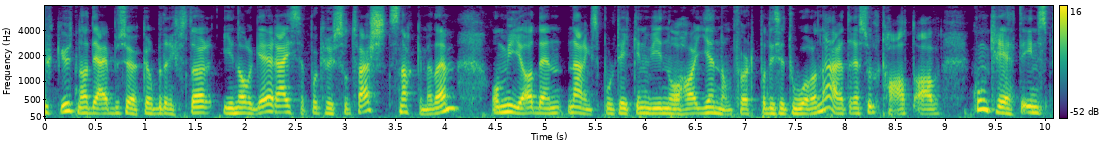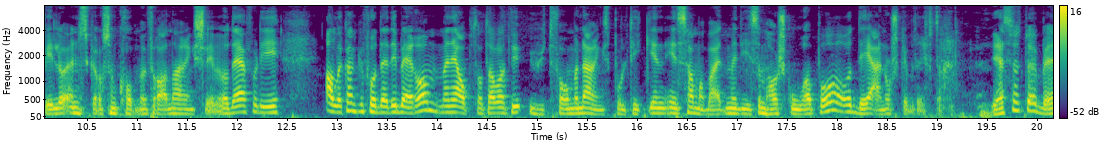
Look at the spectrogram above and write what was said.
uke uten at jeg besøker bedrifter i Norge, reiser på kryss og tvers, snakker med dem. Og mye av den næringspolitikken vi nå har gjennomført på disse to årene, er et resultat av konkrete innspill og ønsker som kommer fra næringslivet. Og det er fordi alle kan ikke få det de ber om, men jeg er opptatt av at vi utformer næringspolitikken i samarbeid med de som har skoa på, og det er norske bedrifter. Jeg syns du er be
